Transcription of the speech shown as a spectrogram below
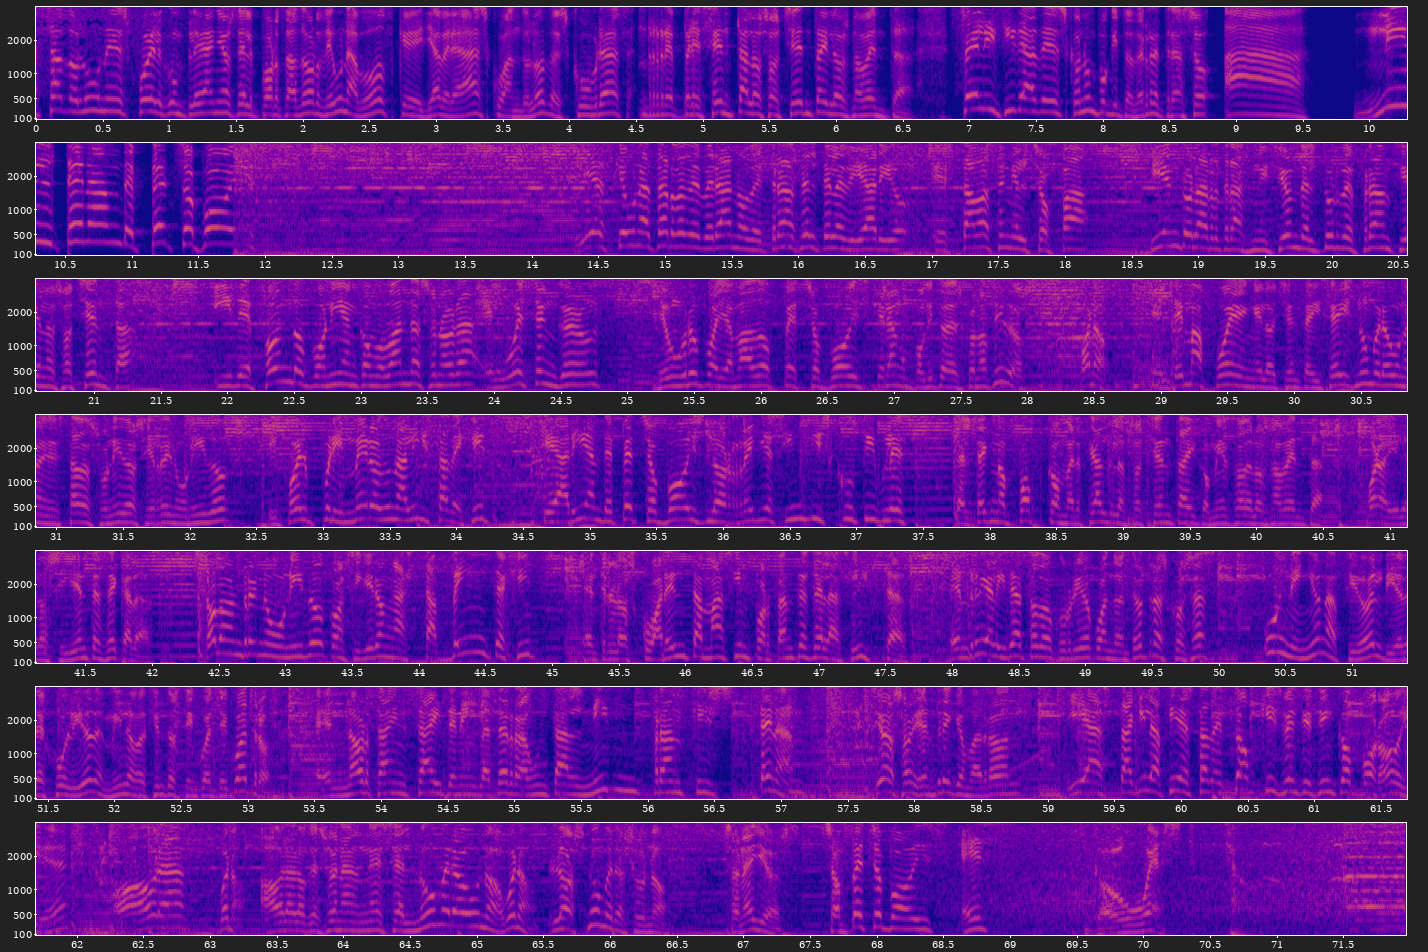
Pasado lunes fue el cumpleaños del portador de una voz que ya verás cuando lo descubras representa los 80 y los 90. Felicidades con un poquito de retraso a Neil Tennant de Pet Shop Boys. Y es que una tarde de verano detrás del telediario estabas en el sofá viendo la retransmisión del Tour de Francia en los 80 y de fondo ponían como banda sonora el Western Girls de un grupo llamado Pet Shop Boys que eran un poquito desconocidos. Bueno, el tema fue en el 86 número uno en Estados Unidos y Reino Unido y fue el primero de una lista de hits que harían de Pet Shop Boys los reyes indiscutibles del techno pop comercial de los 80 y comienzo de los 90. Bueno, y de las siguientes décadas. Solo en Reino Unido consiguieron hasta 20 hits entre los 40 más importantes de las listas. En realidad todo ocurrió cuando, entre otras cosas, un niño nació el 10 de julio de 1954 en North Tyneside, en Inglaterra, un tal Neil Francis Tennant. Yo soy Enrique Marrón y hasta aquí la fiesta de Top Kiss 25 por hoy, ¿eh? Ahora, bueno, ahora lo que suenan es el número uno, bueno, los números uno. Son ellos, son Pet Shop Boys, es Go West. Chao.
